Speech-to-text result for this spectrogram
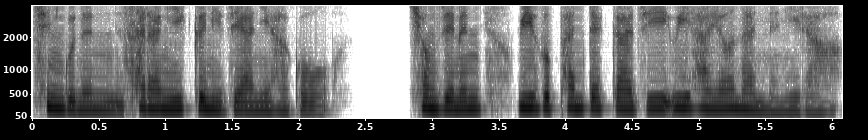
친구는 사랑이 끊이지 아니하고 형제는 위급한 때까지 위하여 낳느니라.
